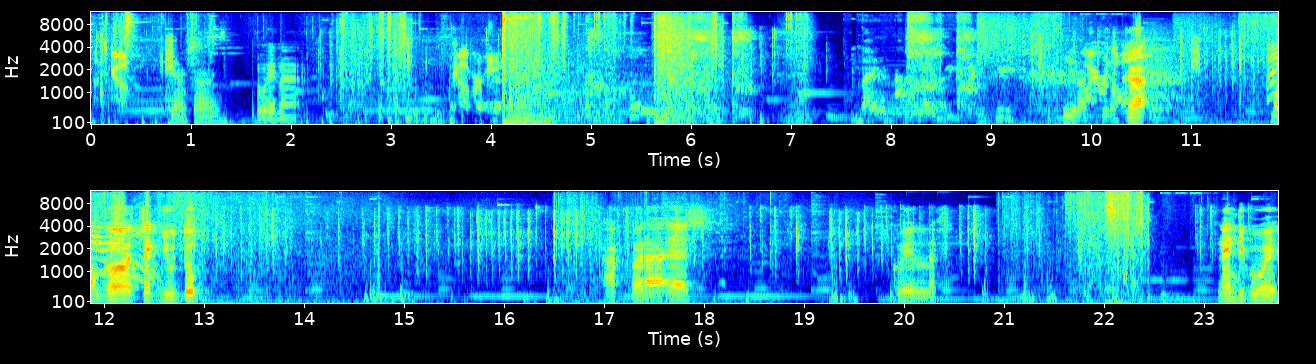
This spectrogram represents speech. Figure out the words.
let's go. Biasa. Lu enak. Cover me. Kira, kira. Gak. Monggo cek YouTube. Akbar AS. Gue live. Nen di gue.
